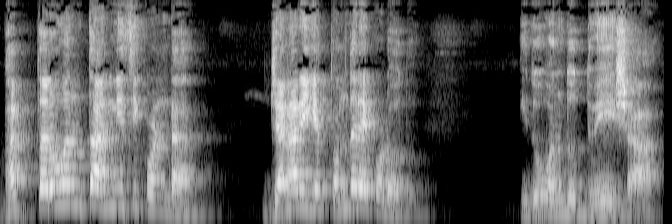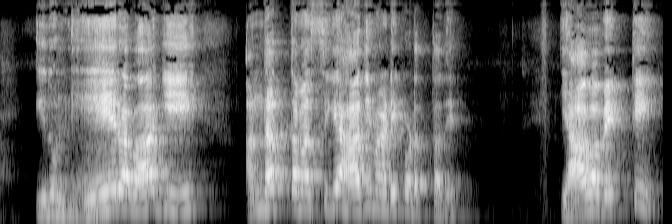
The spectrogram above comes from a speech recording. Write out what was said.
ಭಕ್ತರು ಅಂತ ಅನ್ನಿಸಿಕೊಂಡ ಜನರಿಗೆ ತೊಂದರೆ ಕೊಡೋದು. ಇದು ಒಂದು ದ್ವೇಷ. ಇದು ನೇರವಾಗಿ ಅಂಧತ್ತಮಸ್ಸಿಗೆ ಹಾದಿ ಮಾಡಿಕೊಡುತ್ತದೆ. ಯಾವ ವ್ಯಕ್ತಿ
